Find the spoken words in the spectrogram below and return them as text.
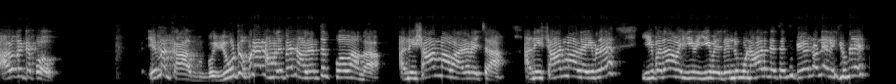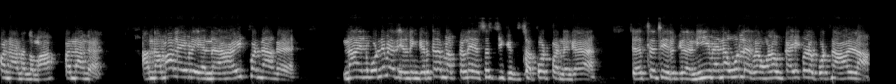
அவகிட்ட போ ஏமா யூடியூப்ல நாலு பேர் நாலு இடத்துக்கு போவாங்க அன்னைக்கு ஷான்மாவை அழ வச்சா. அன்னைக்கு ஷான்மா லைவ்ல இவதான் இவ இவ ரெண்டு மூணு நாளுங்க சேர்ந்து வேணும்னு எனக்கு ஹியூமிலேட் பண்ணானுங்கம்மா பண்ணாங்க. அந்த அம்மா லைவ்ல என்ன ஹைட் பண்ணாங்க. நான் எனக்கு ஒண்ணுமே இங்க இருக்கிற மக்கள் எஸ்எஸ்சிக்கு சப்போர்ட் பண்ணுங்க. எஸ்எஸ்சி இருக்கு நீ வேணா ஊர்ல இருக்கிறவங்க கைக்குள்ள போட்டு ஆடலாம்.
